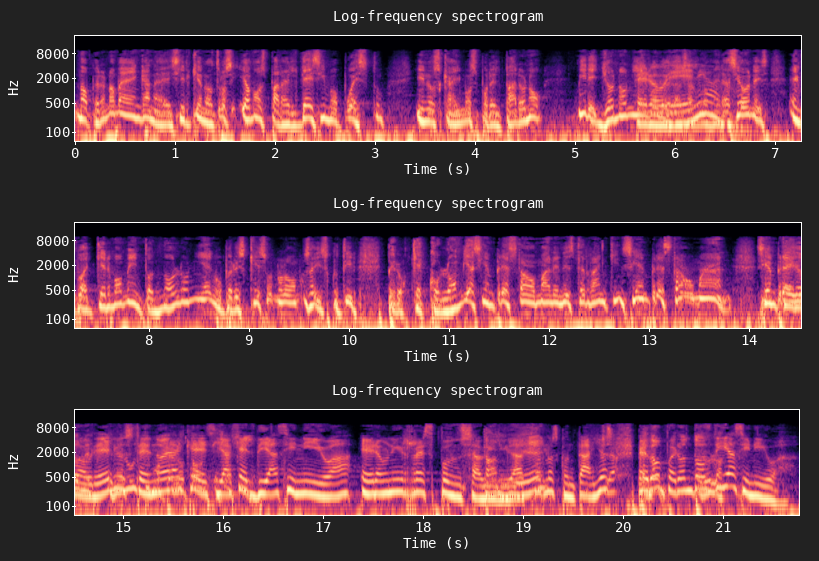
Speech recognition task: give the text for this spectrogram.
No, pero no me vengan a decir que nosotros íbamos para el décimo puesto y nos caímos por el paro. No, mire, yo no niego de las Aurelio. aglomeraciones en cualquier momento, no lo niego, pero es que eso no lo vamos a discutir. Pero que Colombia siempre ha estado mal en este ranking, siempre ha estado mal. Siempre ha ido en el- en Aurelio, el usted no era el que decía que el día sin IVA era una irresponsabilidad También. por los contagios. Ya, pero- Perdón, fueron dos pero días sin IVA.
